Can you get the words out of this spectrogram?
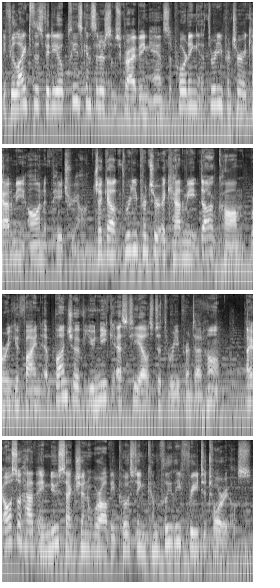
If you liked this video, please consider subscribing and supporting 3D Printer Academy on Patreon. Check out 3dprinteracademy.com where you can find a bunch of unique STLs to 3D print at home. I also have a new section where I'll be posting completely free tutorials.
